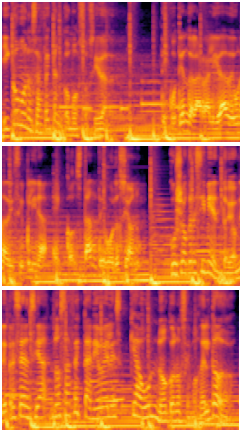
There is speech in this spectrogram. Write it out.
y cómo nos afectan como sociedad, discutiendo la realidad de una disciplina en constante evolución cuyo crecimiento y omnipresencia nos afecta a niveles que aún no conocemos del todo.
